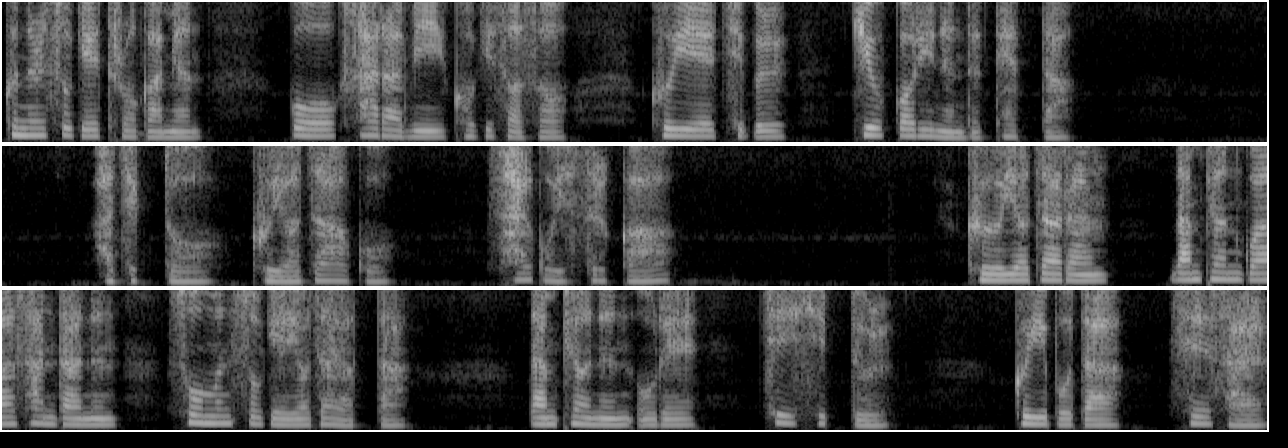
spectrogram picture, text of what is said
그늘 속에 들어가면 꼭 사람이 거기 서서 그의 집을 기웃거리는 듯 했다. 아직도 그 여자하고 살고 있을까? 그 여자란 남편과 산다는 소문 속의 여자였다. 남편은 올해 72, 그이보다 3살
